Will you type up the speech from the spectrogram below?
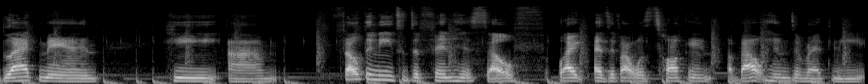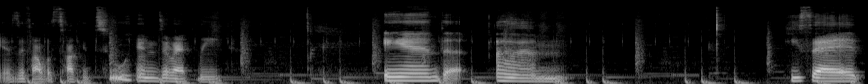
black man, he um, felt the need to defend himself, like as if I was talking about him directly, as if I was talking to him directly. And um, he said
